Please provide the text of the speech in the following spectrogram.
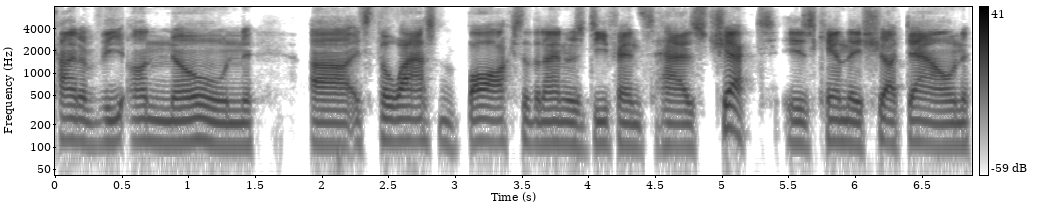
kind of the unknown. Uh, it's the last box that the Niners defense has checked is can they shut down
